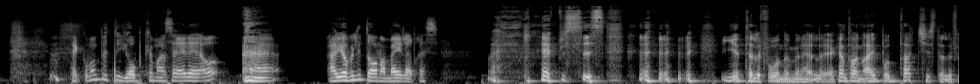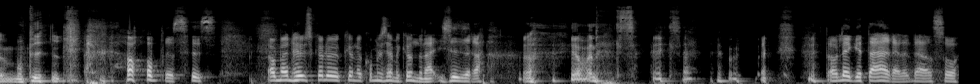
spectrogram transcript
Tänk om man byter jobb kan man säga det. Ja, jag vill inte ha någon mejladress. Nej, precis. Inget telefonnummer heller. Jag kan ta en iPod touch istället för mobil. ja, precis. Ja, men hur ska du kunna kommunicera med kunderna? Gira. ja, men exakt. exakt. De lägger ett ärende där så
